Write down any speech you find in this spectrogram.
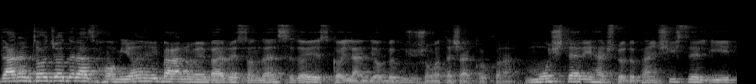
در انتها جا از حامیان این برنامه برای رساندن صدای اسکایلندیا به گوش شما تشکر کنم. مشتری 856 زلی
